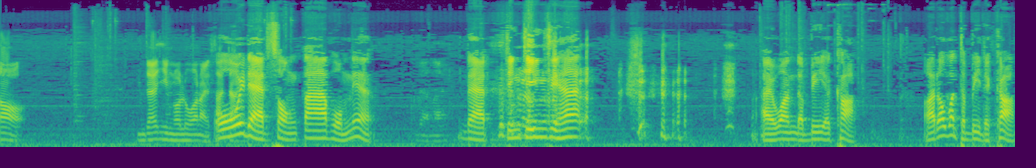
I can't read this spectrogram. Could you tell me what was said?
ตอลมันจะได้ยิงรัวๆหน่อยสะใจโอ้ยแดดส่องตาผมเนี่ยเดี๋ยวอะไรแดดจริง ๆ สิฮะ I want to be a cop I don't want to be the cop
